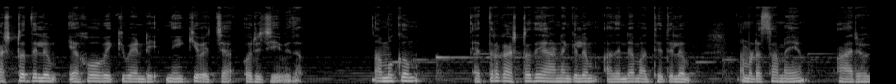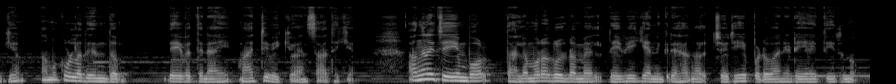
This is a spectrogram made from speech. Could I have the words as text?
കഷ്ടത്തിലും യഹോവയ്ക്ക് വേണ്ടി നീക്കിവെച്ച ഒരു ജീവിതം. നമുക്കും എത്ര കഷ്ടതയാണെങ്കിലും അതിന്റെ മധ്യത്തിലും നമ്മുടെ സമയം ആരോഗ്യം നമുക്കുള്ളതെന്തും ദൈവത്തിനായി മാറ്റിവെക്കുവാൻ സാധിക്കും. അങ്ങനെ ചെയ്യുമ്പോൾ തലമുറകളുടെ മേൽ ദൈവിക അനുഗ്രഹങ്ങൾ ചൊരിയപ്പെടുവാനിടയായിത്തീരുന്നു.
